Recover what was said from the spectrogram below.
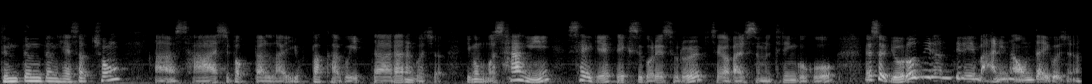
등등등 해서 총 40억 달러에 육박하고 있다라는 거죠. 이건 뭐 상위 세계 덱스 거래소를 제가 말씀을 드린 거고. 그래서 이런 이런들이 많이 나온다 이거죠.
